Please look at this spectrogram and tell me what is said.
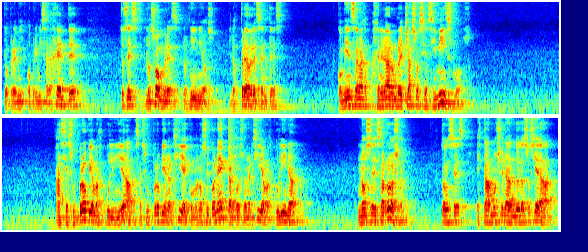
que oprimís a la gente? Entonces los hombres, los niños y los preadolescentes comienzan a generar un rechazo hacia sí mismos, hacia su propia masculinidad, hacia su propia energía, y como no se conectan con su energía masculina, no se desarrollan. Entonces estamos llenando la sociedad,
